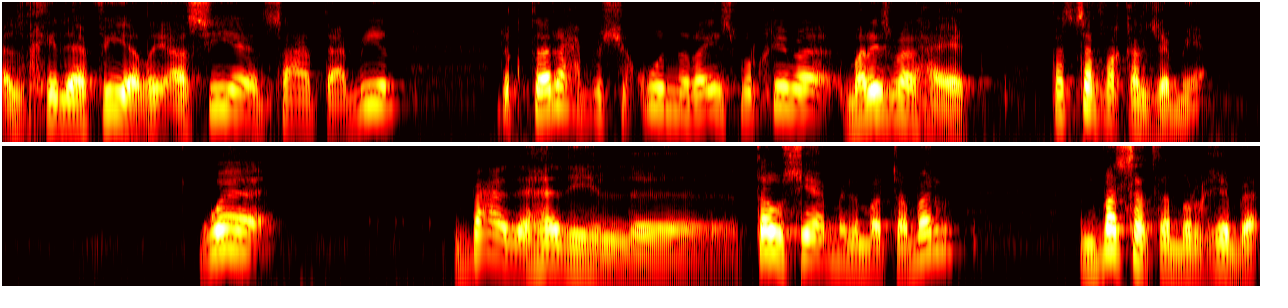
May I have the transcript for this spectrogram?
الخلافية الرئاسية إن صح التعبير الاقتراح باش يكون رئيس بورقيبه مريض من الحياة. فاتفق الجميع. وبعد هذه التوسعه من المؤتمر انبسط بورقيبه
